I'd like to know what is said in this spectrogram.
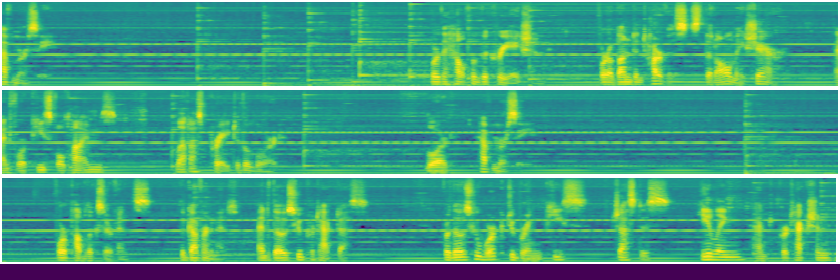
have mercy. For the health of the creation, for abundant harvests that all may share, and for peaceful times, let us pray to the Lord. Lord, have mercy. For public servants, the government, and those who protect us, for those who work to bring peace, justice, healing, and protection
